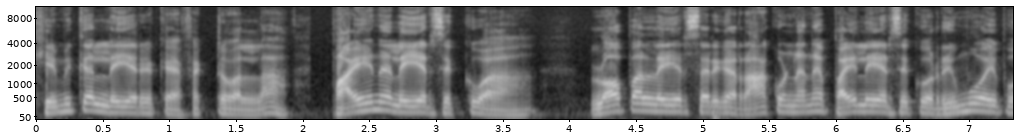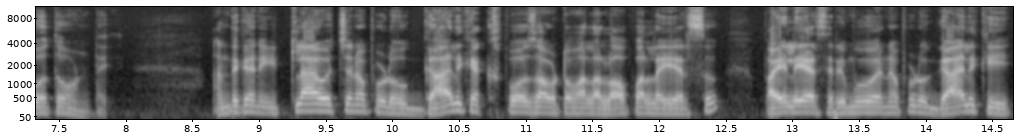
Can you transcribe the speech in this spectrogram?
కెమికల్ లేయర్ యొక్క ఎఫెక్ట్ వల్ల పైన లేయర్స్ ఎక్కువ లోపల లేయర్ సరిగా రాకుండానే పై లేయర్స్ ఎక్కువ రిమూవ్ అయిపోతూ ఉంటాయి. అందుకని ఇట్లా వచ్చినప్పుడు గాలికి ఎక్స్పోజ్ అవ్వటం వల్ల లోపల లేయర్స్ పై లేయర్స్ రిమూవ్ అయినప్పుడు గాలికి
